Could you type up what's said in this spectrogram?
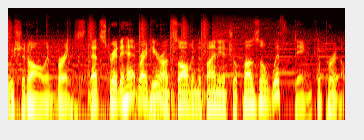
we should all embrace. That's straight ahead right here on Solving the Financial Puzzle with Dan Cuprill.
